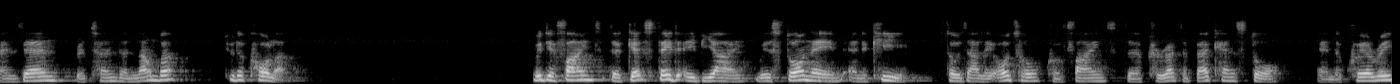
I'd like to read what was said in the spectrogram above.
and then return the number to the caller. We defined the getState API with store name and key so that Layotto could find the correct backend store and query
